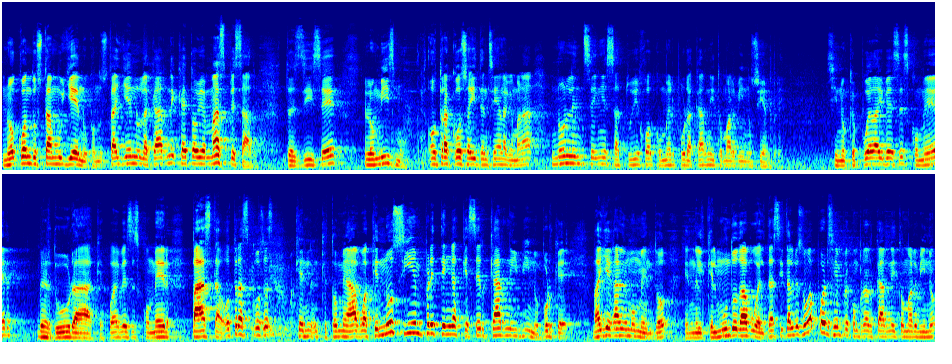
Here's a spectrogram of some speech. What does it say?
no cuando está muy lleno. Cuando está lleno la carne cae todavía más pesado. Entonces dice lo mismo. Otra cosa ahí te enseña la Gemara, no le enseñes a tu hijo a comer pura carne y tomar vino siempre, sino que pueda hay veces comer verdura, que pueda hay veces comer pasta, otras cosas que, que tome agua, que no siempre tenga que ser carne y vino, porque va a llegar el momento en el que el mundo da vueltas y tal vez no va a poder siempre comprar carne y tomar vino,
